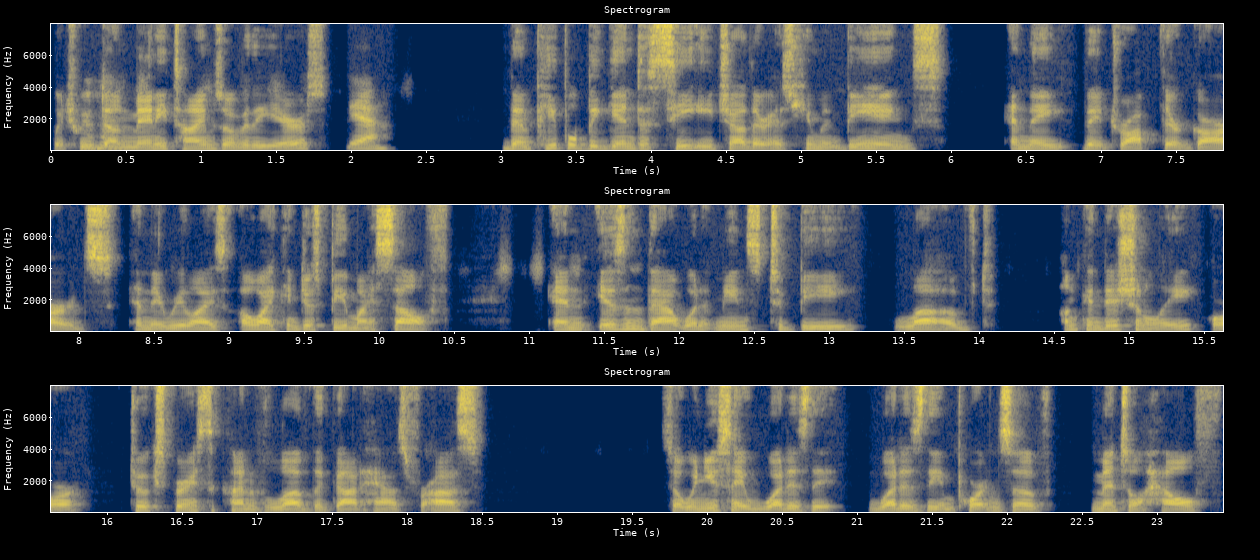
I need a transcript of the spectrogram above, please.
which we've mm-hmm. done many times over the years. Yeah. Then people begin to see each other as human beings and they they drop their guards and they realize, "Oh, I can just be myself." And isn't that what it means to be loved unconditionally or to experience the kind of love that God has for us, So when you say what is the what is the importance of mental health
